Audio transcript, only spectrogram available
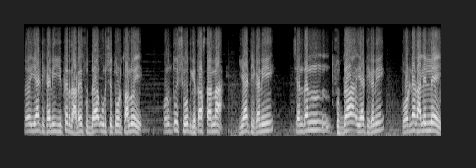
तर या ठिकाणी इतर झाडे सुद्धा वृक्षतोड चालू आहे. परंतु शोध घेत असताना या ठिकाणी चंदन सुद्धा या ठिकाणी तोडण्यात आलेले आहे.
